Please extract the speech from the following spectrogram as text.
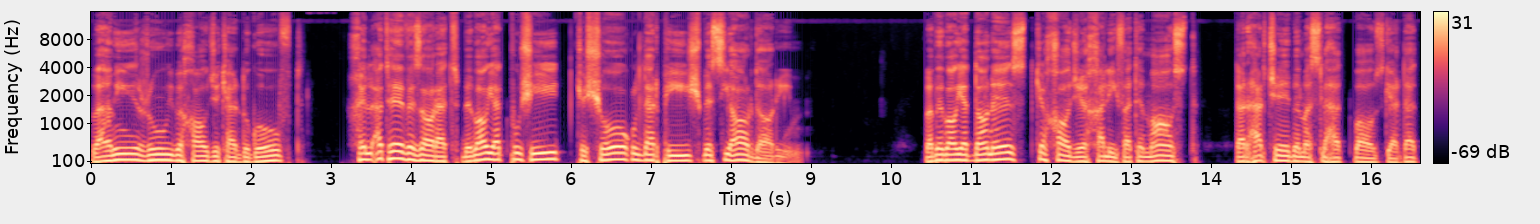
و امیر روی بخواجه کرد و گفت خلعت وزارت بباید پوشید که شغل در پیش بسیار داریم. و بباید دانست که خواجه خلیفت ماست در هر چه بمصلحت بازگردد.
